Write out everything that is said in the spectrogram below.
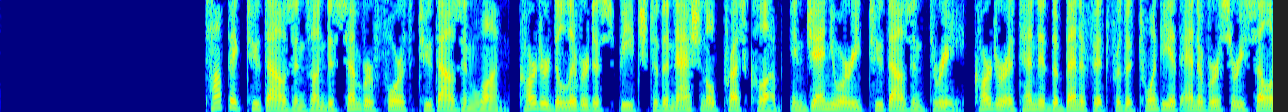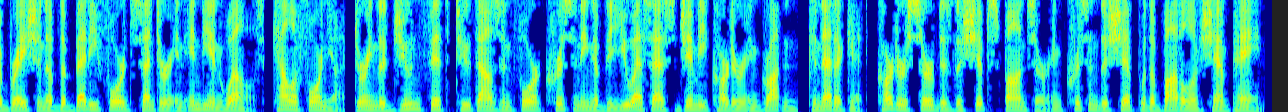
Topic 2000s On December 4, 2001, Carter delivered a speech to the National Press Club. In January 2003, Carter attended the benefit for the 20th anniversary celebration of the Betty Ford Center in Indian Wells, California, during the June 5, 2004 christening of the USS Jimmy Carter in Groton, Connecticut. Carter served as the ship sponsor and christened the ship with a bottle of champagne.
